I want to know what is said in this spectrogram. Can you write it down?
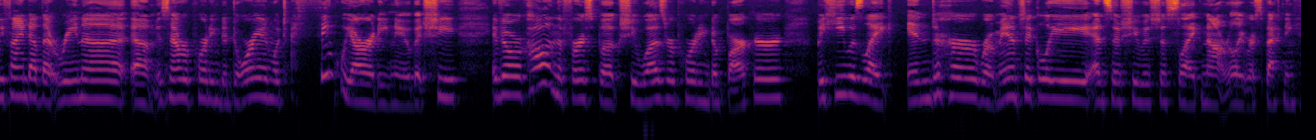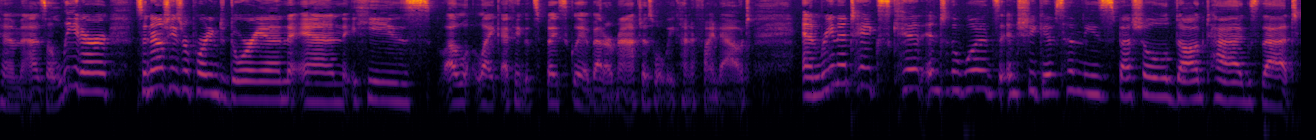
we find out that Rina um, is now reporting to Dorian, which I think we already knew, but she, if you'll recall in the first book, she was reporting to Barker, but he was like into her romantically, and so she was just like not really respecting him as a leader. So now she's reporting to Dorian, and he's a, like, I think it's basically a better match, is what we kind of find out. And Rina takes Kit into the woods and she gives him these special dog tags that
